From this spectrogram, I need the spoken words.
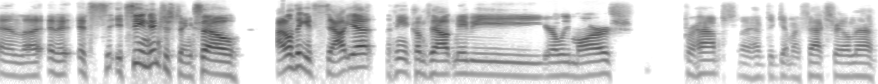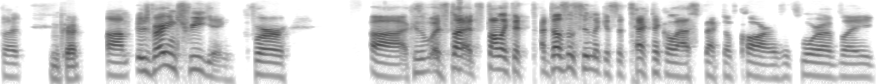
And uh, and it, it's it seemed interesting. So I don't think it's out yet. I think it comes out maybe early March, perhaps. I have to get my facts straight on that, but Okay. um, it was very intriguing for because it's not it's not like that. It doesn't seem like it's a technical aspect of cars. It's more of like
